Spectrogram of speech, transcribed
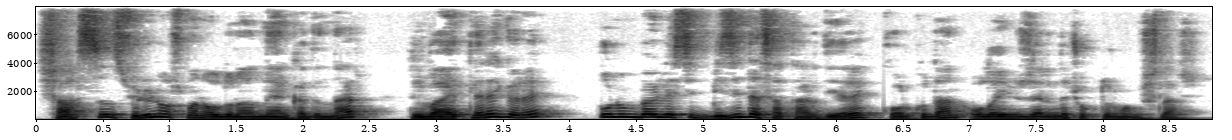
Şahsın Sülün Osman olduğunu anlayan kadınlar rivayetlere göre bunun böylesi bizi de satar diyerek korkudan olayın üzerinde çok durmamışlar.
